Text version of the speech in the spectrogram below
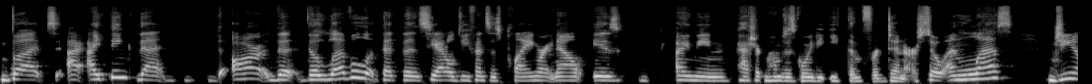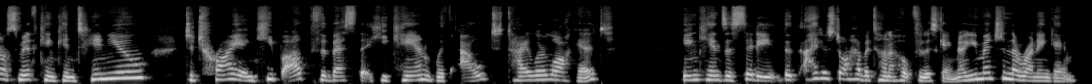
but I, I, think that our the the level that the Seattle defense is playing right now is, I mean, Patrick Mahomes is going to eat them for dinner. So unless Geno Smith can continue to try and keep up the best that he can without Tyler Lockett in Kansas City, that I just don't have a ton of hope for this game. Now, you mentioned the running game.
